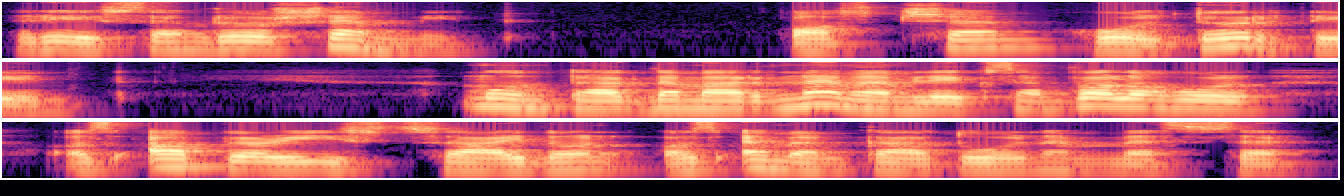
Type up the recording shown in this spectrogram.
Részemről semmit. Azt sem, hol történt? Mondták, de már nem emlékszem, valahol az Upper East Side-on, az MMK-tól nem messze.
